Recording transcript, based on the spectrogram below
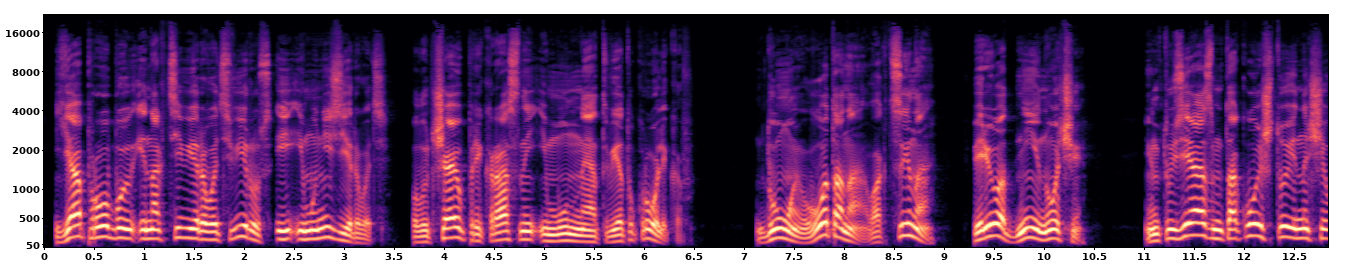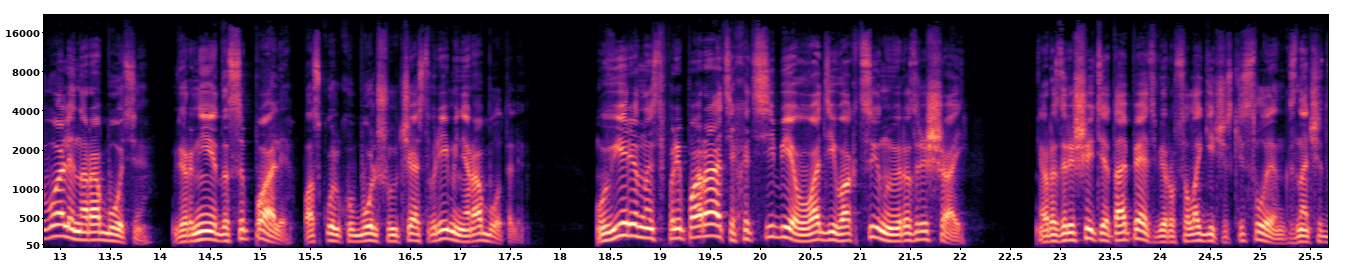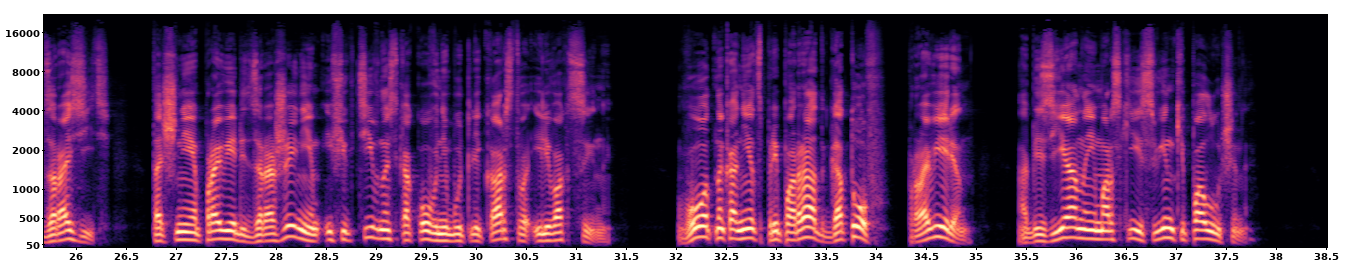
Я пробую инактивировать вирус и иммунизировать. Получаю прекрасный иммунный ответ у кроликов. Думаю, вот она, вакцина. Вперед, дни и ночи. Энтузиазм такой, что и ночевали на работе. Вернее, досыпали, поскольку большую часть времени работали. Уверенность в препарате хоть себе вводи вакцину и разрешай. Разрешить это опять вирусологический сленг, значит заразить. Точнее, проверить заражением эффективность какого-нибудь лекарства или вакцины. Вот, наконец, препарат готов, проверен. Обезьяны и морские свинки получены.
